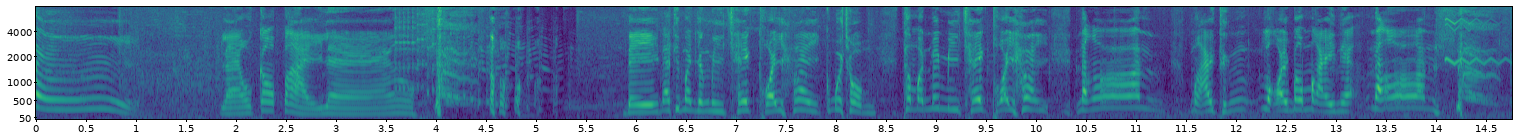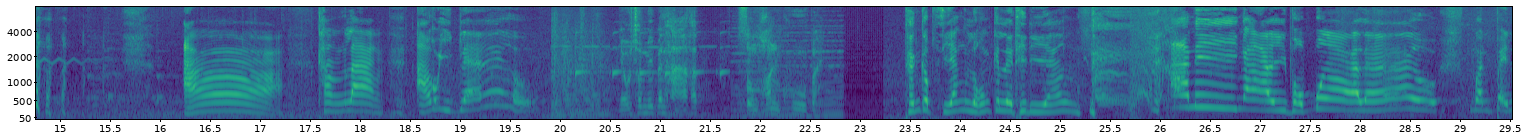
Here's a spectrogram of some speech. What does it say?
นี่แล้วก็ไปแล้วดีนะที่มันยังมีเช็คพอยต์ให้คุณผู้ชม ถ้ามันไม่มีเช็คพอยต์ให้นานหมายถึงลอยมาใหม่เนี่ยนานอ่า ข้างล่าง เอาอีกแล้ว เยาวชนมีปัญหาครับ ส่งฮอนคูไป ถึงกับเสียงหลงกันเลยทีเดียว อันนี้ไงผมว่าแล้ว มันเป็น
